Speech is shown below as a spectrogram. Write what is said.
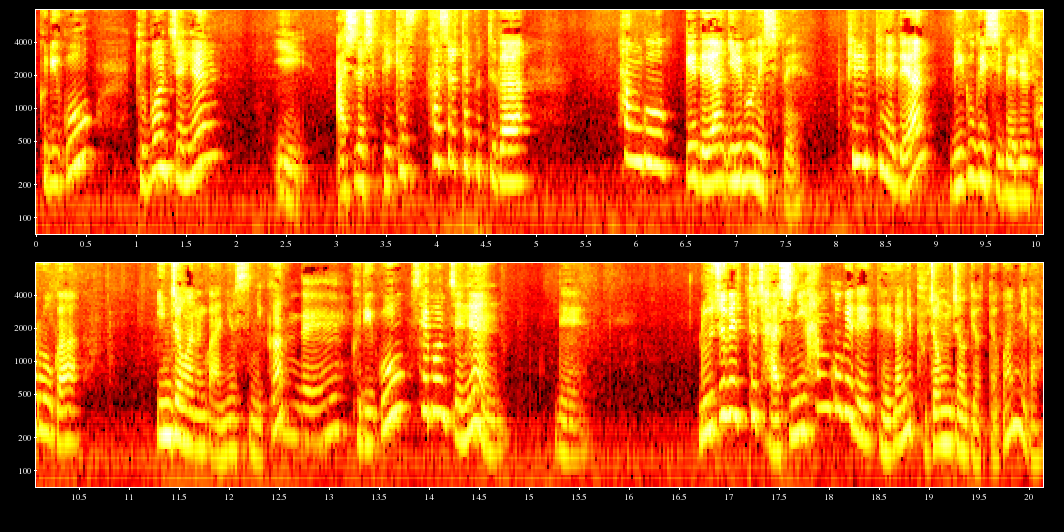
그리고 두 번째는 이 아시다시피 캐스- 카스르 테프트가 한국에 대한 일본의 지배, 필리핀에 대한 미국의 지배를 서로가 인정하는 거 아니었습니까? 네. 그리고 세 번째는 네 루즈벨트 자신이 한국에 대해 대단히 부정적이었다고 합니다.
